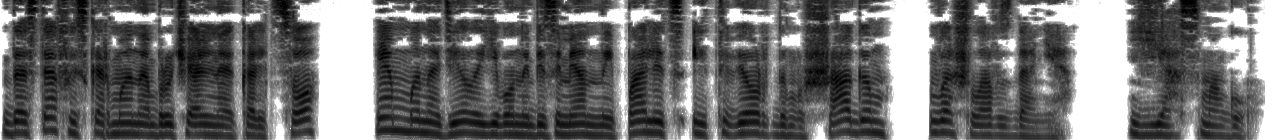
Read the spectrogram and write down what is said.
Достав из кармана обручальное кольцо, Эмма надела его на безымянный палец и твердым шагом вошла в здание. «Я смогу».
